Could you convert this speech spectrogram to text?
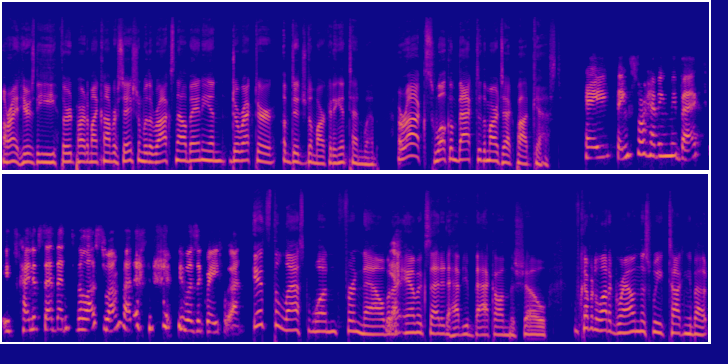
All right, here's the third part of my conversation with Araks Nalbandyan, Director of Digital Marketing at 10Web. Araks, welcome back to the Martech Podcast. Hey, thanks for having me back. It's kind of sad that it's the last one, but it was a great one. It's the last one for now, but yeah. I am excited to have you back on the show. We've covered a lot of ground this week talking about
